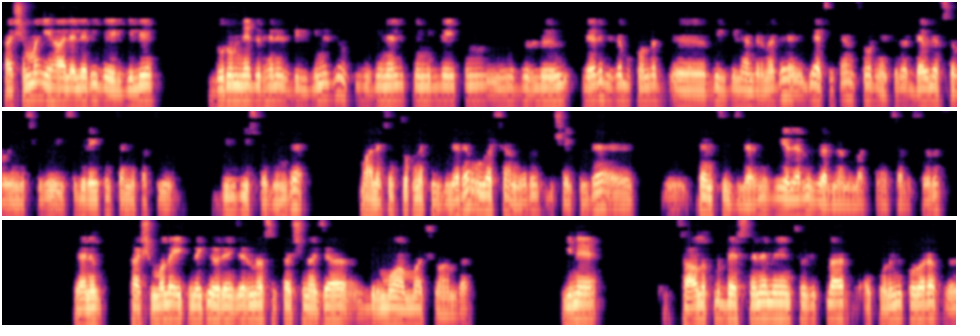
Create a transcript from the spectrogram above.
Taşıma ihaleleriyle ilgili durum nedir henüz bilgimiz yok. Çünkü genellikle Milli Eğitim Müdürlüğleri bize bu konuda e, bilgilendirmede gerçekten sorun yaşıyor. Devlet sırrıymış gibi işte bir eğitim sendikası bilgi istediğinde maalesef çok net bilgilere ulaşamıyoruz. Bir şekilde e, e, temsilcilerimiz, üyelerimiz üzerinden ulaşmaya çalışıyoruz. Yani taşımalı eğitimdeki öğrencilerin nasıl taşınacağı bir muamma şu anda. Yine sağlıklı beslenemeyen çocuklar ekonomik olarak e,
